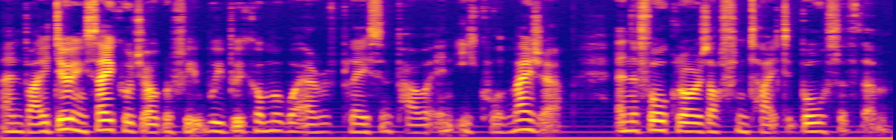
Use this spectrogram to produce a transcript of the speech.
And by doing psychogeography, we become aware of place and power in equal measure and the folklore is often tied to both of them.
